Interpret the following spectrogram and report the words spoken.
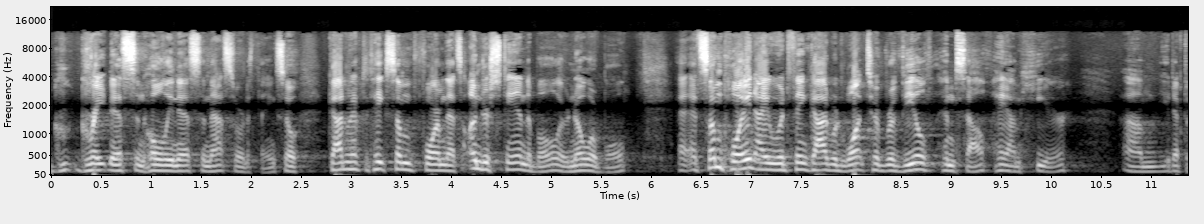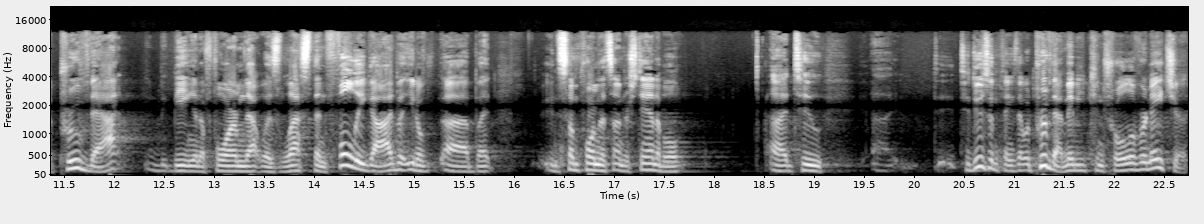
greatness and holiness and that sort of thing. So God would have to take some form that's understandable or knowable. At some point, I would think God would want to reveal himself. Hey, I'm here. Um, you'd have to prove that, being in a form that was less than fully God, but you know, uh, but in some form that's understandable, uh, to uh, to do some things that would prove that. Maybe control over nature,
